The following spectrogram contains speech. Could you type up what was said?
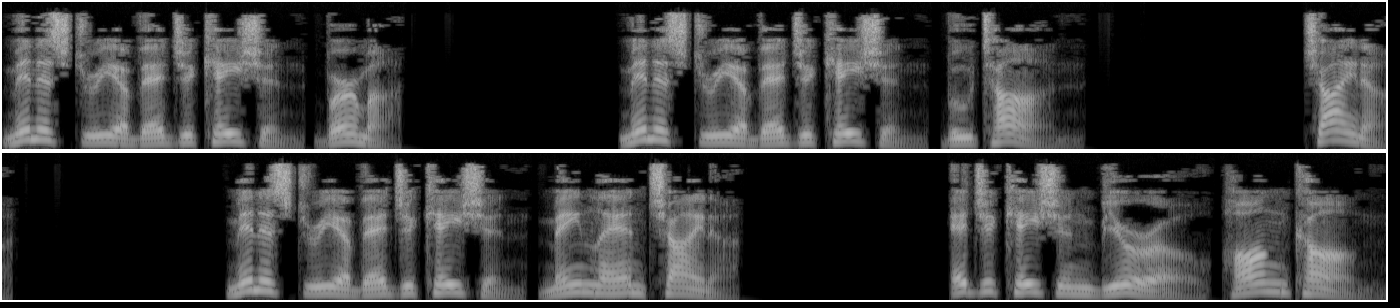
Ministry of Education Burma. Ministry of Education Bhutan China. Ministry of Education Mainland China. Education Bureau Hong Kong.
